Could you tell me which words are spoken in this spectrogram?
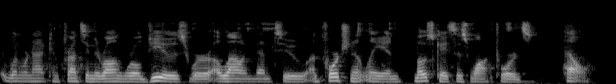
when we're not confronting the wrong worldviews, we're allowing them to, unfortunately, in most cases, walk towards hell.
